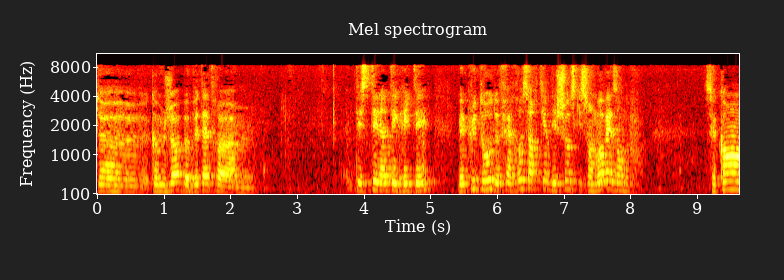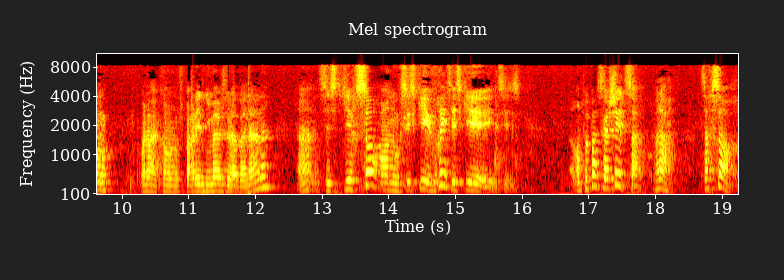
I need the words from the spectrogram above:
de comme Job, peut-être euh, tester l'intégrité, mais plutôt de faire ressortir des choses qui sont mauvaises en nous. Parce que quand, voilà, quand je parlais de l'image de la banane, hein, c'est ce qui ressort en nous, c'est ce qui est vrai, c'est ce qui est on ne peut pas se cacher de ça. Voilà, ça ressort.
